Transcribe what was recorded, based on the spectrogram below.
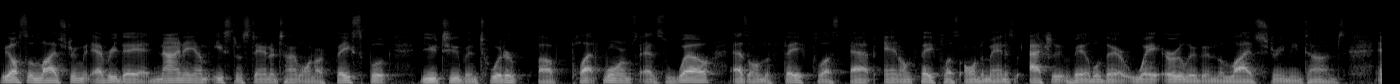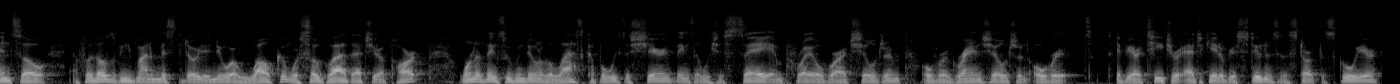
We also live stream it every day at 9 a.m. Eastern Standard Time on our Facebook, YouTube, and Twitter uh, platforms, as well as on the Faith Plus app and on Faith Plus On Demand. It's actually available there way earlier than the live streaming times. And so, for those of you who might have missed it or you're newer, welcome. We're so glad that you're a part. One of the things we've been doing over the last couple weeks is sharing things that we should say and pray over our children, over our grandchildren, over if you're a teacher and educator of your students to start the school year.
